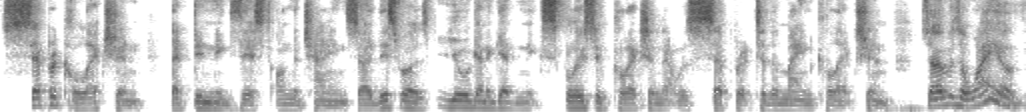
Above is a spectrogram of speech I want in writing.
separate collection that didn't exist on the chain. So this was you were going to get an exclusive collection that was separate to the main collection. So it was a way of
